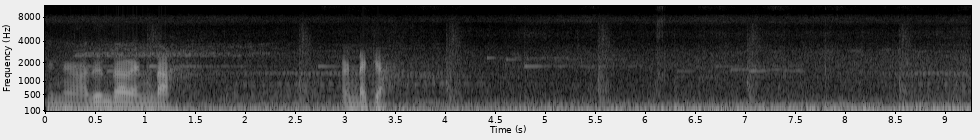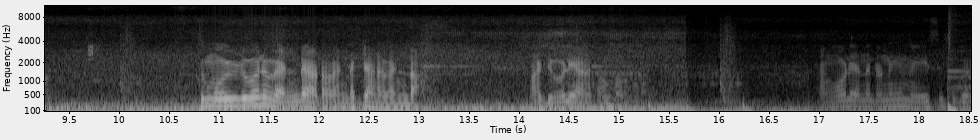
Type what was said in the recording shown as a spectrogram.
പിന്നെ അതെന്താ വെണ്ട? വെണ്ടയ്ക്ക. ഇത് മുഴുവനും വെണ്ട കേട്ടോ വെണ്ടയ്ക്കാണ് വെണ്ട. അടിപൊളിയാണ് സംഭവം. അങ്ങോട്ട് ചെന്നിട്ടുണ്ടെങ്കിൽ മെയ്സ് ഷുഗർ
